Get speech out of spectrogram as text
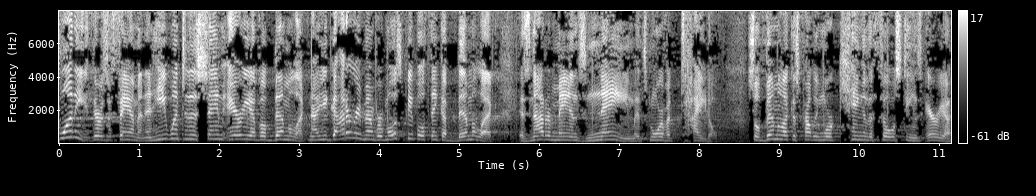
20, there was a famine, and he went to the same area of Abimelech. Now, you got to remember, most people think Abimelech is not a man's name, it's more of a title. So Abimelech is probably more king of the Philistines area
